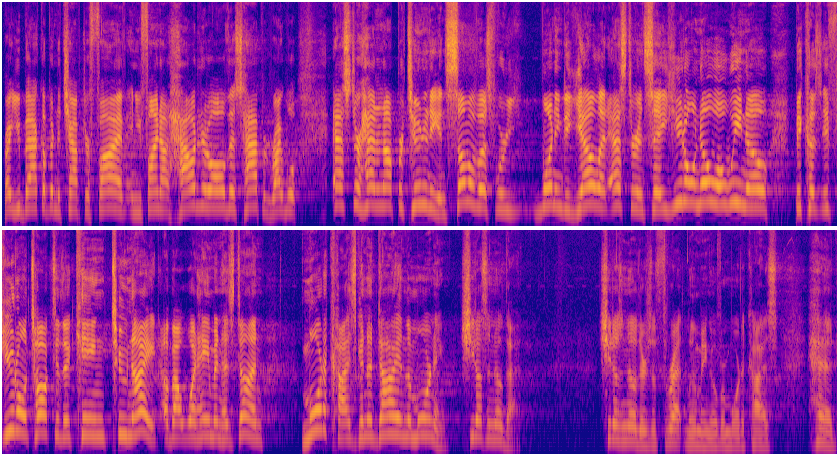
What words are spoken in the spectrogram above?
Right? You back up into chapter 5 and you find out how did all this happen, right? Well, Esther had an opportunity, and some of us were wanting to yell at Esther and say, You don't know what we know, because if you don't talk to the king tonight about what Haman has done, Mordecai is going to die in the morning. She doesn't know that. She doesn't know there's a threat looming over Mordecai's head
